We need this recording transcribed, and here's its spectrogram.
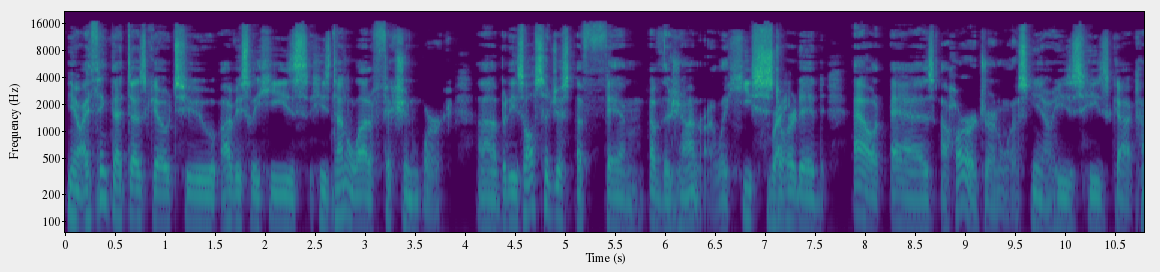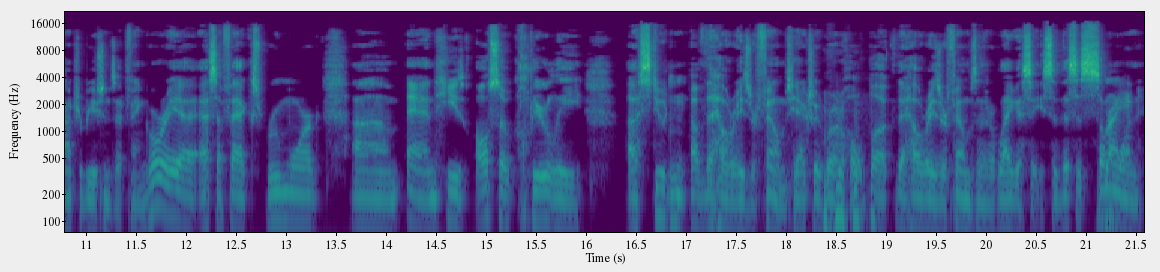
you know, I think that does go to obviously he's he's done a lot of fiction work, uh, but he's also just a fan of the genre. Like he started right. out as a horror journalist. You know, he's he's got contributions at Fangoria, SFX, Rue Morgue, um, and he's also clearly a student of the Hellraiser films. He actually wrote a whole book, The Hellraiser Films and Their Legacy. So this is someone right.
